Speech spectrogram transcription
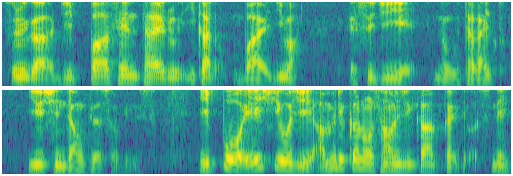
それが10%タイル以下の場合には SGA の疑いという診断を下すわけです。一方 ACOG アメリカの産婦人科学会ではですね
